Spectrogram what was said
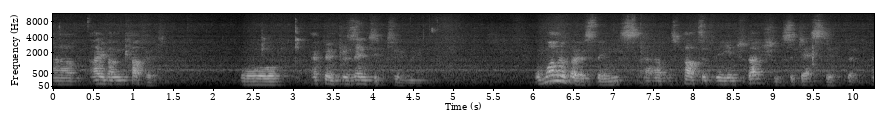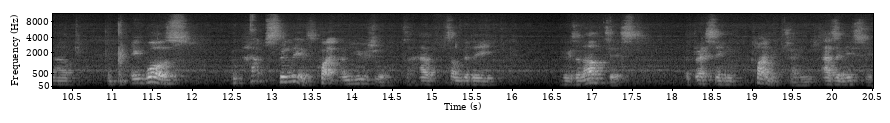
um, I've uncovered or have been presented to me. And one of those things, uh, as part of the introduction, suggested that uh, it was, and perhaps still is, quite unusual to have somebody who's an artist addressing climate change as an issue.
